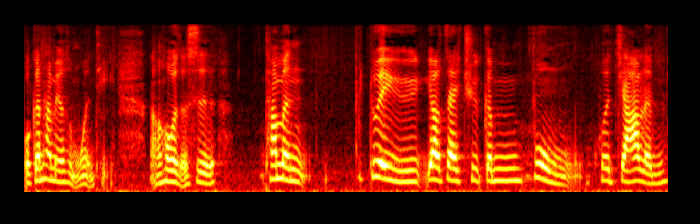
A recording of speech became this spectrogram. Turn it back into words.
我跟他没有什么问题。然后或者是他们对于要再去跟父母或家人。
